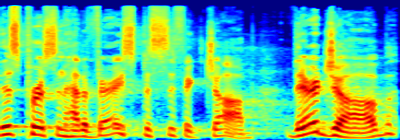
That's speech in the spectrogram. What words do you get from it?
This person had a very specific job. Their job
